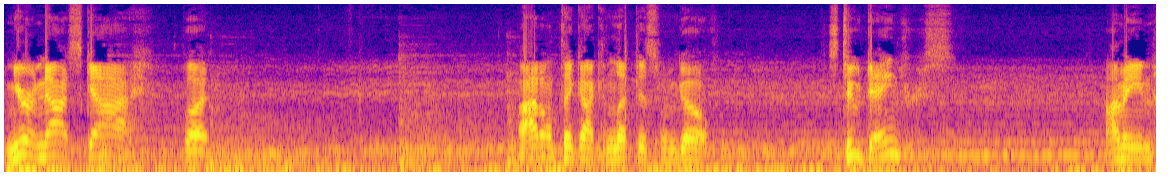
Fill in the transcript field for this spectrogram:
You're a nice guy, but I don't think I can let this one go. It's too dangerous. I mean,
